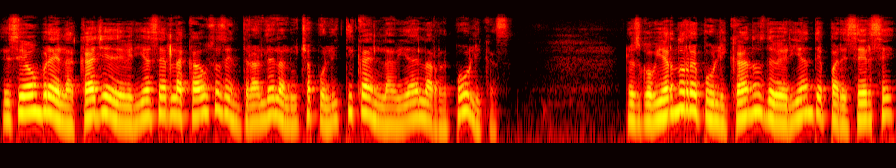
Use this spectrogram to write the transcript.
ese hombre de la calle debería ser la causa central de la lucha política en la vida de las repúblicas. Los gobiernos republicanos deberían de parecerse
